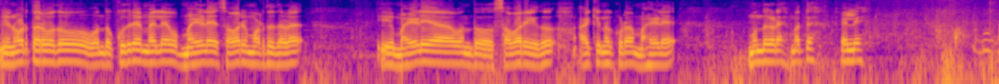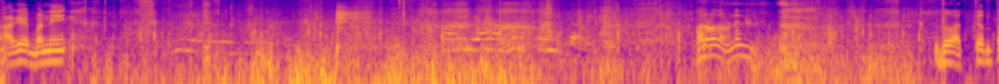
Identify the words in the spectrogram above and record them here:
ನೀವು ನೋಡ್ತಾ ಇರ್ಬೋದು, ಒಂದು ಕುದುರೆ ಮೇಲೆ ಒಬ್ಬ ಮಹಿಳೆ ಸವಾರಿ ಮಾಡ್ತಿದ್ದಾಳೆ ಈ ಮಹಿಳೆಯ ಒಂದು ಸವಾರಿ ಇದು. ಆಕಿನೂ ಕೂಡ ಮಹಿಳೆ. ಮುಂದುಗಡೆ, ಮತ್ತೆ, ಎಲ್ಲಿ? ಹಾಗೆ ಬನ್ನಿ. ಇದು ಅತ್ಯಂತ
